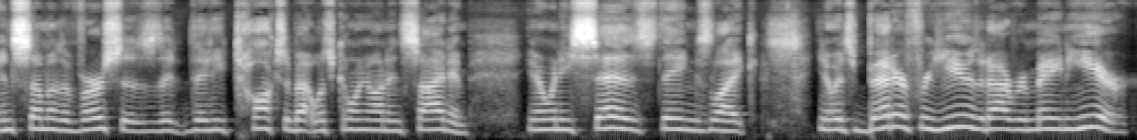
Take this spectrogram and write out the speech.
in some of the verses that, that he talks about what's going on inside him. You know, when he says things like, you know, it's better for you that I remain here,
